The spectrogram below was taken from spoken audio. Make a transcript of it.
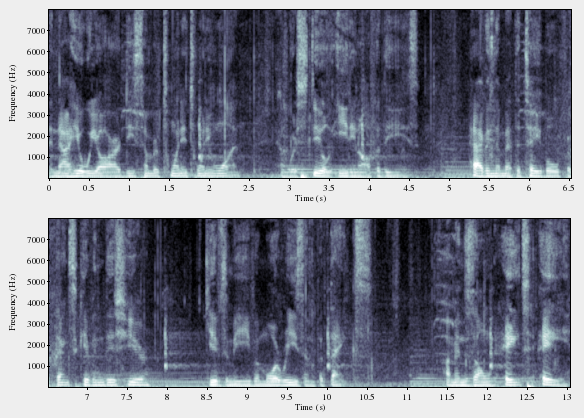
And now here we are, December 2021, and we're still eating off of these. Having them at the table for Thanksgiving this year gives me even more reason for thanks. I'm in zone 8A,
